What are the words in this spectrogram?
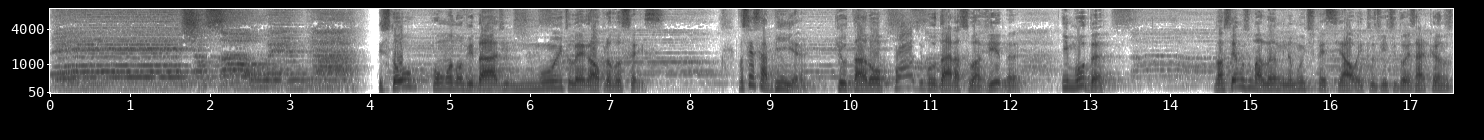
deixa o sol entrar. Estou com uma novidade muito legal para vocês. Você sabia que o tarô pode mudar a sua vida? E muda. Nós temos uma lâmina muito especial entre os 22 arcanos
